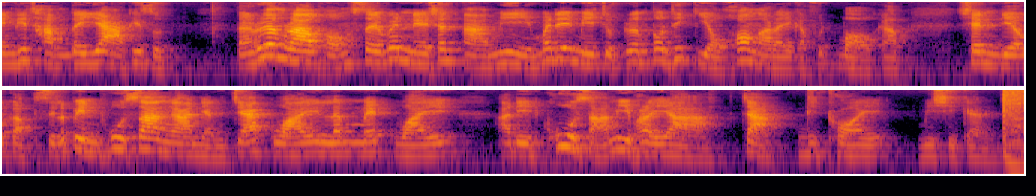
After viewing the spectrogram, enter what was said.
งที่ทำได้ยากที่สุด แต่เรื่องราวของ Seven Nation Army ไม่ได้มีจุดเริ่มต้นที่เกี่ยวข้องอะไรกับฟุตบอลครับ เช่นเดียวกับศิลปินผู้สร้างงานอย่างแจ็คไวท์และเม็กไวท์อดีตคู่สามีภรรยาจากดีทรอยต์มิชิแกน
